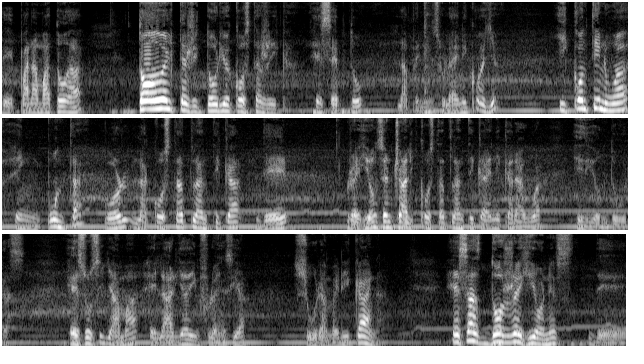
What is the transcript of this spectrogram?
de Panamá toda, todo el territorio de Costa Rica, excepto la península de Nicoya, y continúa en punta por la costa atlántica de región central y costa atlántica de Nicaragua y de Honduras. Eso se llama el área de influencia suramericana. Esas dos regiones de,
